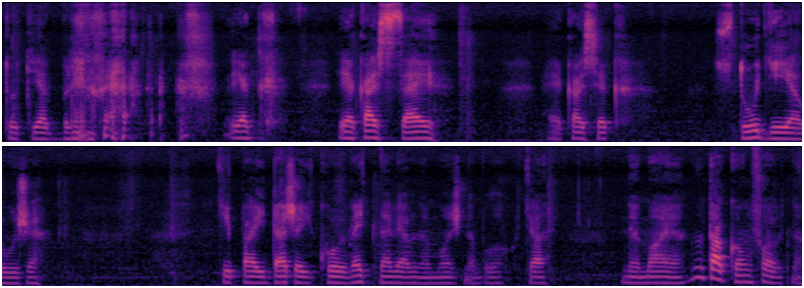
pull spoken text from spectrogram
Тут як, блін, як якась цей, якась як студія уже. Типа і даже і курить, напевно, можна було, хоча немає. Ну так комфортно.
